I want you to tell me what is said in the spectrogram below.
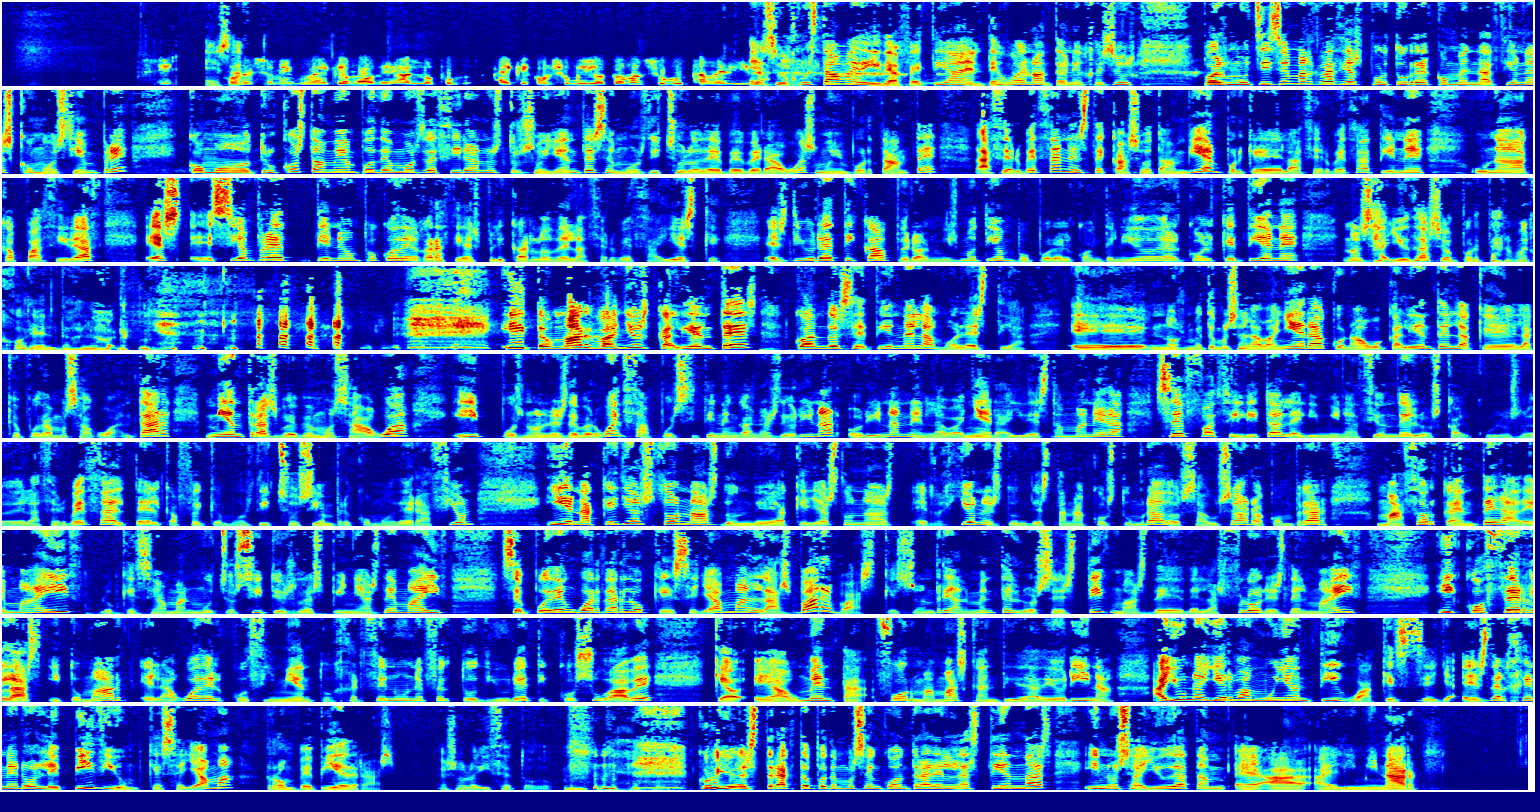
Por eso mismo, hay que moderarlo, hay que consumirlo todo en su justa medida. En su justa medida, efectivamente. Bueno, Antonio Jesús, pues muchísimas gracias por tus recomendaciones, como siempre. Como trucos también podemos decir a nuestros oyentes, hemos dicho lo de beber agua, es muy importante. La cerveza en este caso también, porque la cerveza tiene una capacidad, es, siempre tiene un poco de gracia explicarlo de la cerveza, y es que es diurética, pero al mismo tiempo, por el contenido de alcohol que tiene, nos ayuda a soportar mejor el dolor. y tomar baños calientes cuando se tiene la molestia. Eh, nos metemos en la bañera con agua caliente en la que, la que podamos aguantar mientras bebemos agua y pues no les dé vergüenza, pues si tienen ganas de orinar, orinan en la bañera y de esta manera se facilita la eliminación de los cálculos, lo de la cerveza, el té, el café que hemos dicho siempre con moderación y en aquellas zonas donde aquellas zonas, eh, regiones donde están acostumbrados a usar o a comprar mazorca entera de maíz, lo que se llama en muchos sitios las piñas de maíz, se pueden guardar lo que se llaman las barbas, que son realmente los estigmas de, las flores del maíz, y cocerlas y tomar el agua del cocimiento. Ejercen un efecto diurético suave que eh, aumenta, forma más cantidad de orina. Hay una hierba muy antigua que es del género Lepidium, que se llama rompepiedras eso lo dice todo, cuyo extracto podemos encontrar en las tiendas y nos ayuda eh, a, eliminar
